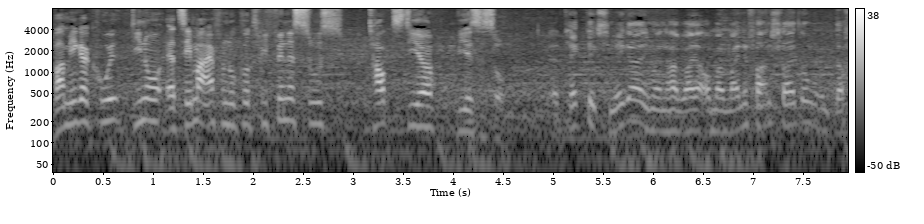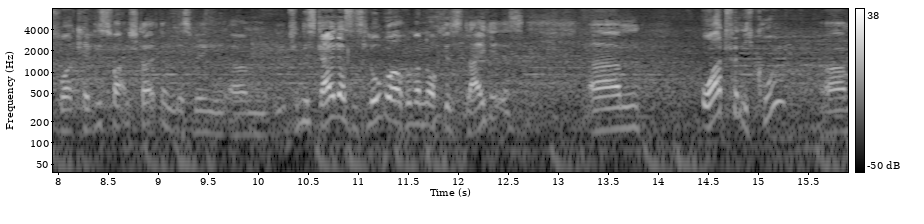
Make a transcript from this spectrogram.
War mega cool. Dino, erzähl mal einfach nur kurz, wie findest du es? Taugt es dir? Wie ist es so? Äh, Tactics mega. Ich meine, war ja auch mal meine Veranstaltung und davor Kellys Veranstaltung. Deswegen ähm, finde ich es geil, dass das Logo auch immer noch das gleiche ist. Ähm, Ort finde ich cool. Ähm,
